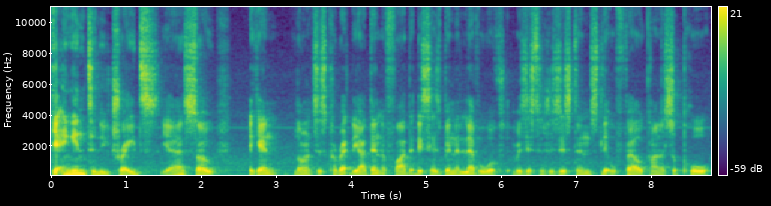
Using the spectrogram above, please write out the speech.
getting into new trades. Yeah, so again, Lawrence has correctly identified that this has been a level of resistance, resistance, little fell kind of support,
